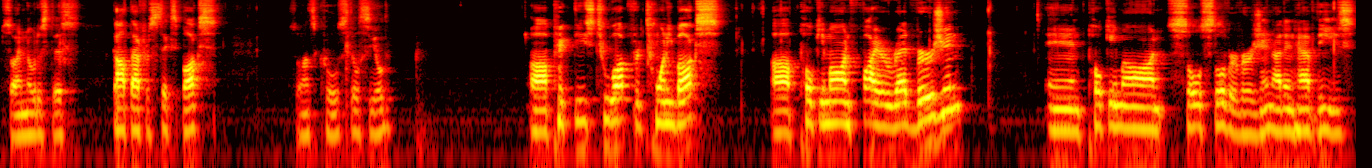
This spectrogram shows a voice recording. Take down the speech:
so I noticed this. Got that for six bucks. So that's cool. Still sealed. Uh, pick these two up for 20 bucks. Uh, Pokemon Fire Red version and Pokemon Soul Silver version. I didn't have these.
